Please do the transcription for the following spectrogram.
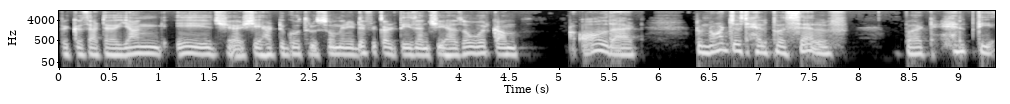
because at a young age uh, she had to go through so many difficulties and she has overcome all that to not just help herself but help the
